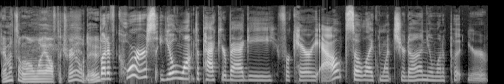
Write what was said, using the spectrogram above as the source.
Damn, it's a long way off the trail, dude. But of course, you'll want to pack your baggie for carry out. So, like, once you're done, you'll want to put your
